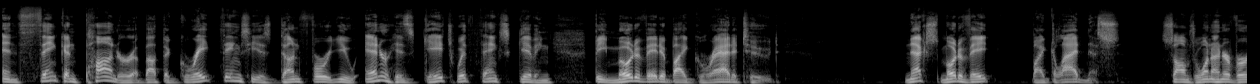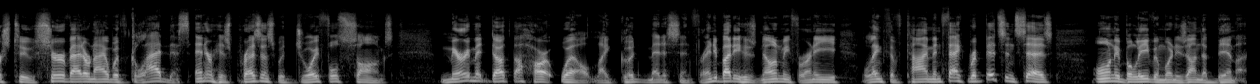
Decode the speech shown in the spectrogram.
and think and ponder about the great things he has done for you. Enter his gates with thanksgiving. Be motivated by gratitude. Next, motivate by gladness. Psalms 100, verse 2 Serve Adonai with gladness, enter his presence with joyful songs. Merriment doth the heart well, like good medicine. For anybody who's known me for any length of time, in fact, Rebbitzin says, only believe him when he's on the bima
